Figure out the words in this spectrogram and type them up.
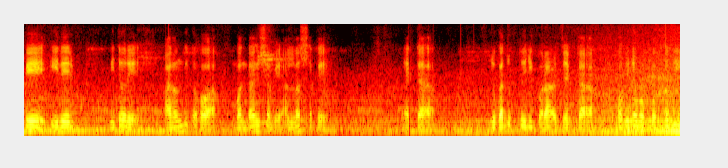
পেয়ে ঈদের ভিতরে আনন্দিত হওয়া বন্দা হিসাবে আল্লাহর সাথে একটা যোগাযোগ তৈরি করার যে একটা অভিনব পদ্ধতি,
